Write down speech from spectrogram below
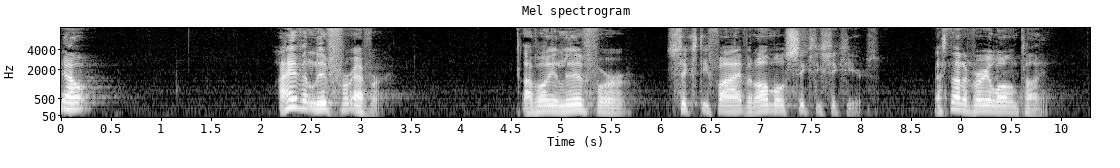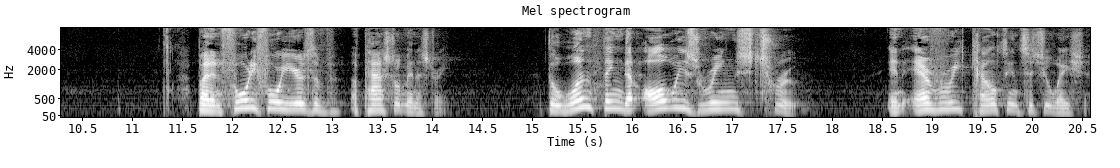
Now, I haven't lived forever. I've only lived for 65 and almost 66 years. That's not a very long time. But in 44 years of, of pastoral ministry, the one thing that always rings true in every counseling situation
